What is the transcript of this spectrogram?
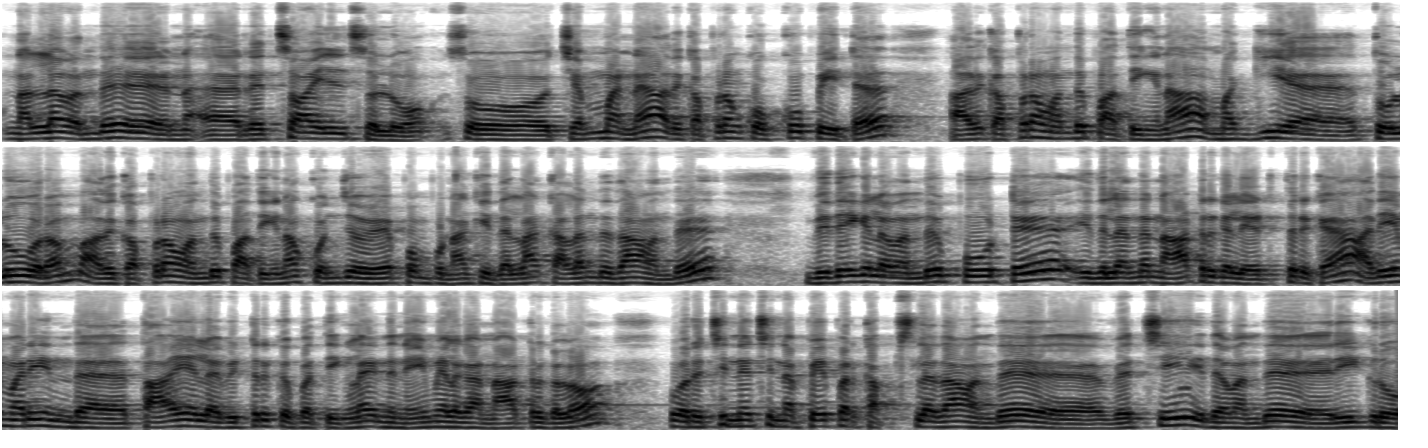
நல்லா வந்து ரெட் சாயில் சொல்லுவோம். ஸோ செம்மண் அதுக்கப்புறம் கொக்கோ பீட்டு அதுக்கப்புறம் வந்து பார்த்தீங்கன்னா மக்கிய தொழு உரம் அதுக்கப்புறம் வந்து பார்த்தீங்கன்னா கொஞ்சம் வேப்பம் புண்ணாக்கு இதெல்லாம் கலந்து தான் வந்து விதைகளை வந்து போட்டு இதுலேருந்து நாற்றுகள் எடுத்திருக்கேன். அதே மாதிரி இந்த தாயலை விட்டுருக்கு பார்த்தீங்களா இந்த நெய்மிளகாய் நாற்றுகளும் ஒரு சின்ன சின்ன பேப்பர் கப்ஸில் தான் வந்து வச்சு இதை வந்து ரீக்ரோ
